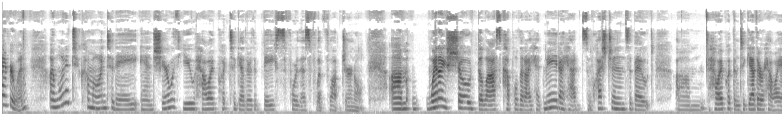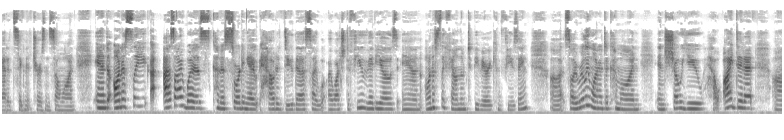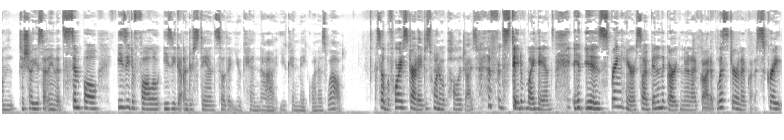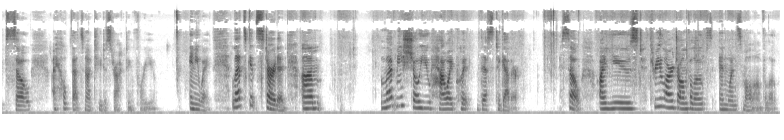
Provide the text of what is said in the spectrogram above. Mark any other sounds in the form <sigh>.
Hi everyone. I wanted to come on today and share with you how I put together the base for this flip-flop journal. Um, when I showed the last couple that I had made, I had some questions about um, how I put them together, how I added signatures and so on. And honestly, as I was kind of sorting out how to do this, I, I watched a few videos and honestly found them to be very confusing. Uh, so I really wanted to come on and show you how I did it, um, to show you something that's simple, easy to follow, easy to understand so that you can, uh, you can make one as well. So before I start, I just want to apologize <laughs> for the state of my hands. It is spring here, so I've been in the garden and I've got a blister and I've got a scrape, so I hope that's not too distracting for you. Anyway, let's get started. Um, let me show you how I put this together. So I used three large envelopes and one small envelope.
